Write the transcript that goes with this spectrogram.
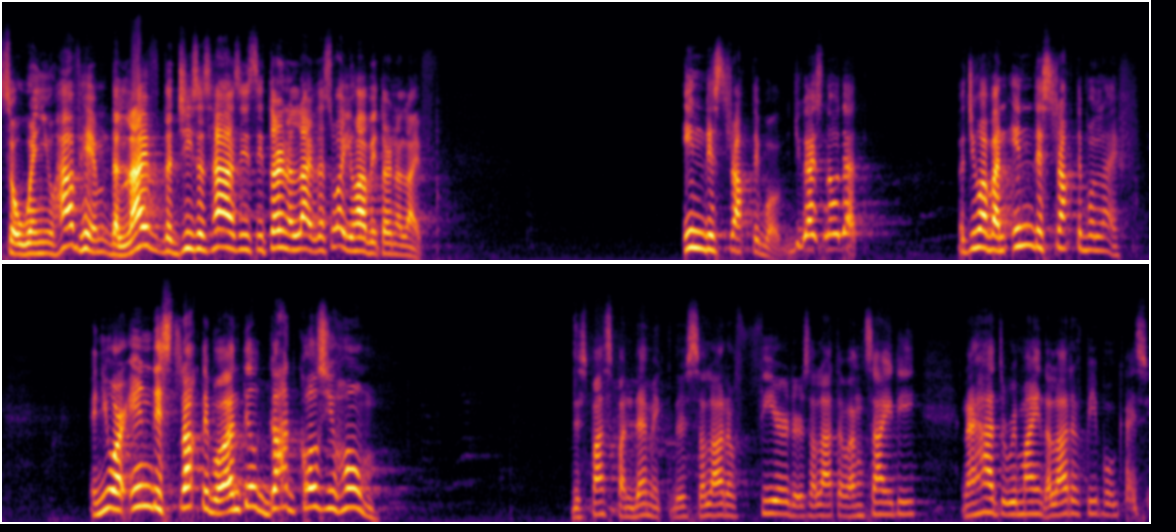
So when you have Him, the life that Jesus has is eternal life. That's why you have eternal life. Indestructible. Did you guys know that? That you have an indestructible life. And you are indestructible until God calls you home. This past pandemic, there's a lot of fear, there's a lot of anxiety. And I had to remind a lot of people guys,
